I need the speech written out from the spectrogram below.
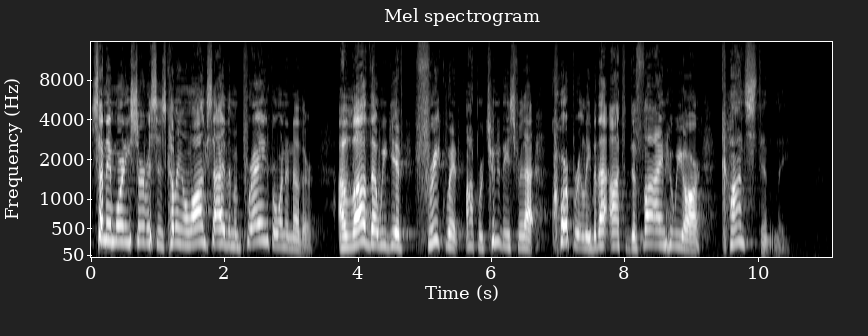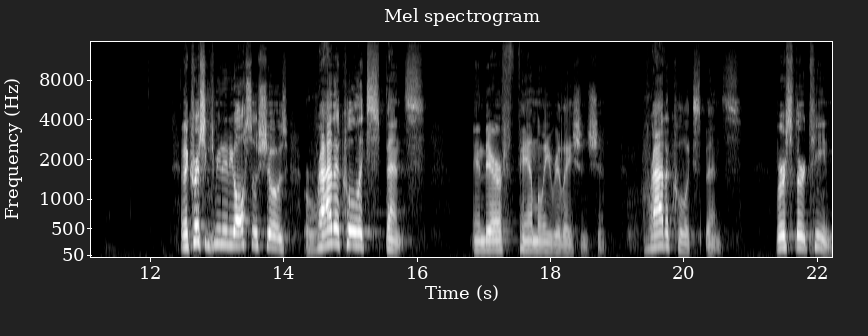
Sunday morning services, coming alongside them and praying for one another. I love that we give frequent opportunities for that corporately, but that ought to define who we are constantly. And the Christian community also shows radical expense in their family relationship. Radical expense. Verse 13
